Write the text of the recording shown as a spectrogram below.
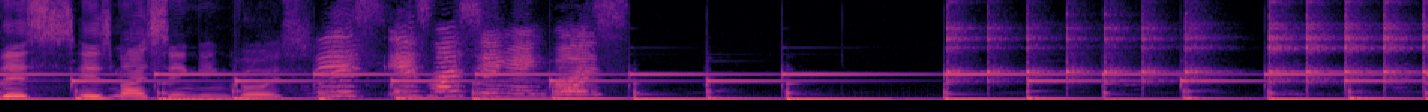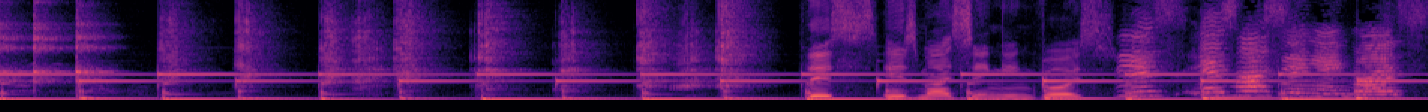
This is my singing voice. This is my singing voice. This is my singing voice. This is my singing voice.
